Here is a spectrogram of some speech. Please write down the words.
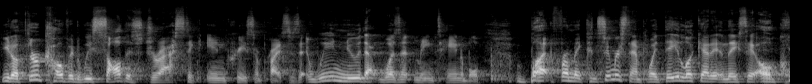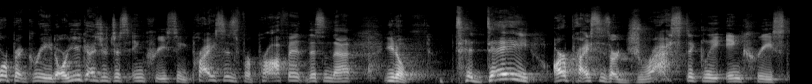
you know, through COVID, we saw this drastic increase in prices and we knew that wasn't maintainable. But from a consumer standpoint, they look at it and they say, oh, corporate greed, or you guys are just increasing prices for profit, this and that. You know, deal today our prices are drastically increased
